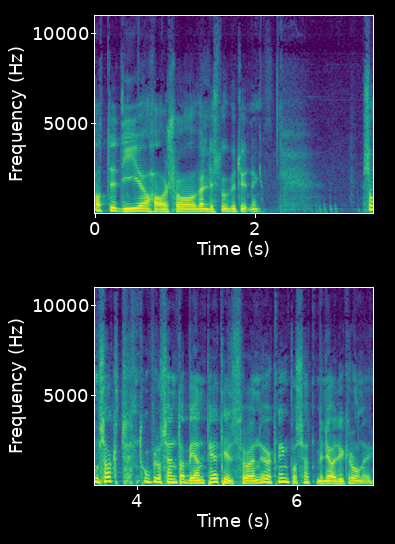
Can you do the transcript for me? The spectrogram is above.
at de har så veldig stor betydning. Som sagt, 2% av BNP tilsvarer en økning på 17 milliarder kroner.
